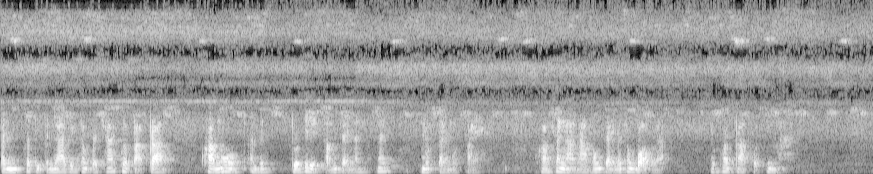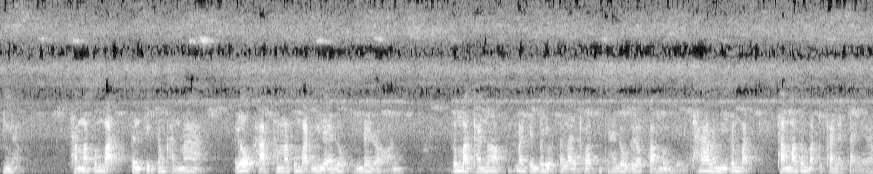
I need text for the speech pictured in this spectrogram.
ปัญสติปัญญาจึงต้องไปชาร์จเพื่อปราบปรามความโง่ อันเป็นตัวกิเลสฝังใจนั้นให้หมดไปหมดไป ความสง่างามของใจไม่ต้องบอกแล้วจะค่อยปรากฏขึ้นมา เนี่ยธรรมสมบัติเป็นสิ่งสำคัญมาก โลกขาดธรรมสมบัตินี่แหละโลกถึงได้ร้อน สมบัติภายนอกไม่เป็นประโยชน์อะไรพอที่จะให้โลกได้รับความนุ่มเย็น ถ้ามันมีสมบัติธรรมสมบัติภายในใจแล้ว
